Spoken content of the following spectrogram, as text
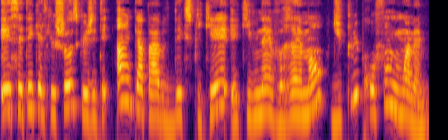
et c'était quelque chose que j'étais incapable d'expliquer et qui venait vraiment du plus profond de moi-même.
